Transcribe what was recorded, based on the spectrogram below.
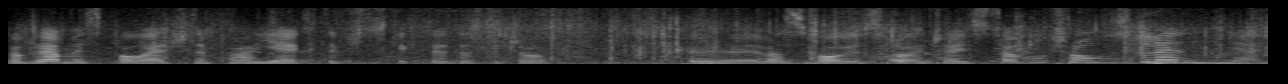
programy społeczne, projekty, wszystkie, które dotyczą y, rozwoju społeczeństwa muszą uwzględniać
